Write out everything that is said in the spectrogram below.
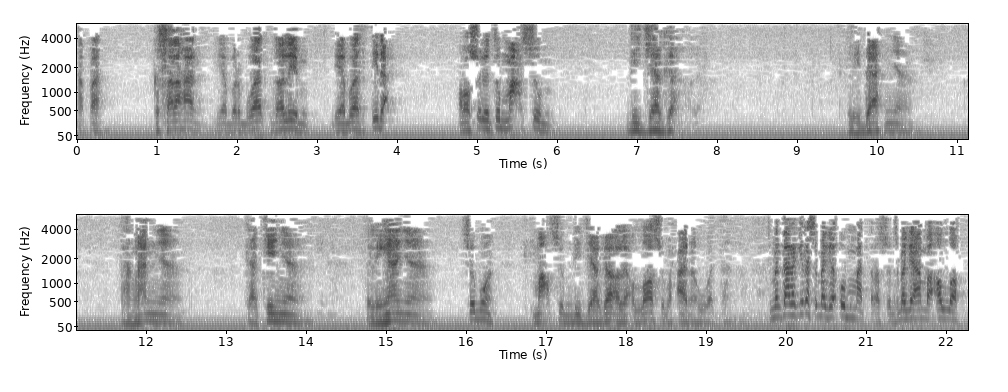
apa? Kesalahan. Dia berbuat dolim. Dia buat tidak. Rasul itu maksum. Dijaga oleh lidahnya, tangannya, kakinya, telinganya, semua maksum dijaga oleh Allah Subhanahu wa taala. Sementara kita sebagai umat Rasul, sebagai hamba Allah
